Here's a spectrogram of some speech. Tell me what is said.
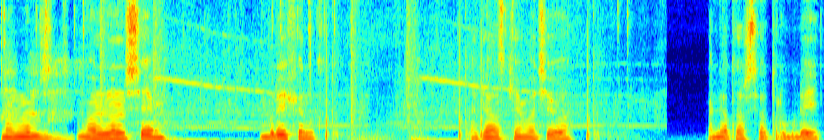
00 007. Брифинг. Океанские мотивы. Понятно, 60 рублей.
